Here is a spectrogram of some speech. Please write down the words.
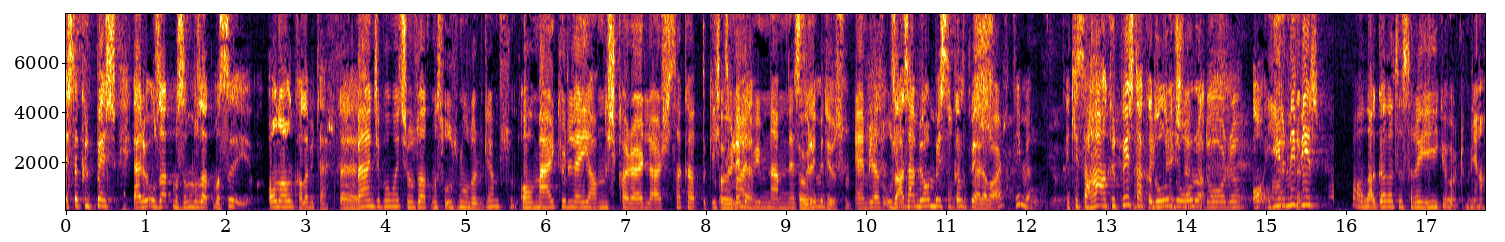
İşte 45 yani uzatması uzatması 10'a 10 kala biter. Evet. Bence bu maçın uzatması uzun olur biliyor musun? O Merkür'le yanlış kararlar, sakatlık ihtimali bilmem nesi. Öyle mi diyorsun? Yani biraz uzun. Zaten bir 15 dakikalık bir ara var değil mi? 2 saat. Ha 45 dakika doğru 45 dakika, doğru. doğru. O, 21. Vallahi Galatasaray'ı iyi gördüm ya.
